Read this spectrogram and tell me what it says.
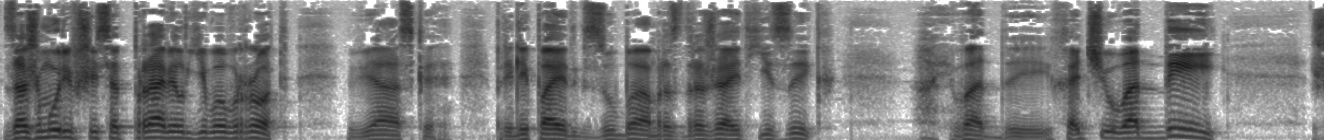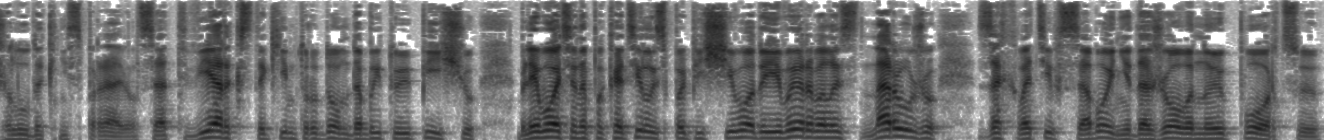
Зажмурившись, отправил его в рот. Вязко, прилипает к зубам, раздражает язык. Ай, воды, хочу воды! Желудок не справился, отверг с таким трудом добытую пищу. Блевотина покатилась по пищеводу и вырвалась наружу, захватив с собой недожеванную порцию.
